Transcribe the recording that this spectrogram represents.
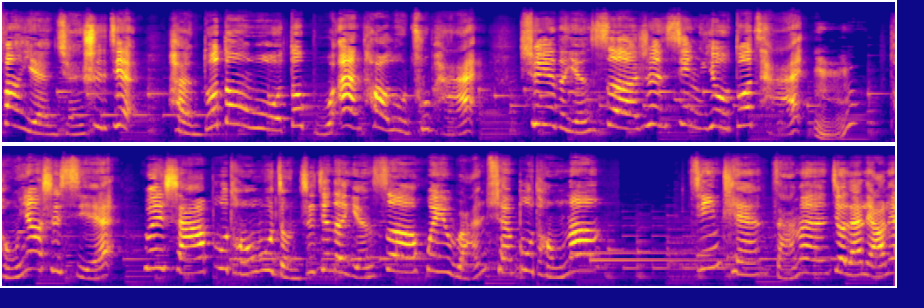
放眼全世界，很多动物都不按套路出牌，血液的颜色任性又多彩。嗯，同样是血，为啥不同物种之间的颜色会完全不同呢？今天咱们就来聊聊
